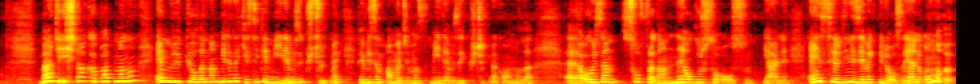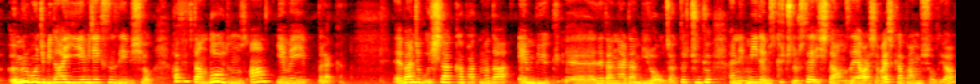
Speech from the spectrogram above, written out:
Bence iştah kapatmanın en büyük yollarından biri de kesinlikle midemizi küçültmek ve bizim amacımız midemizi küçültmek olmalı. Ee, o yüzden sofradan ne olursa olsun yani en sevdiğiniz yemek bile olsa yani onu ömür boyunca bir daha yiyemeyeceksiniz diye bir şey yok. Hafiften doyduğunuz an yemeği bırakın. E, bence bu iştah kapatmada en büyük e, nedenlerden biri olacaktır. Çünkü hani midemiz küçülürse iştahımız da yavaş yavaş kapanmış oluyor.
